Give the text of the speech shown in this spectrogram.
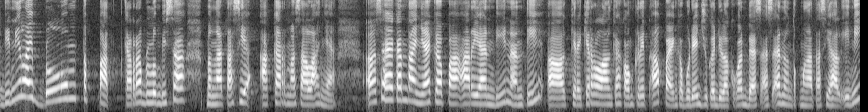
dinilai belum tepat karena belum bisa mengatasi akar masalahnya. Eh, saya akan tanya ke Pak Ariandi nanti eh, kira-kira langkah konkret apa yang kemudian juga dilakukan BSSN untuk mengatasi hal ini.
